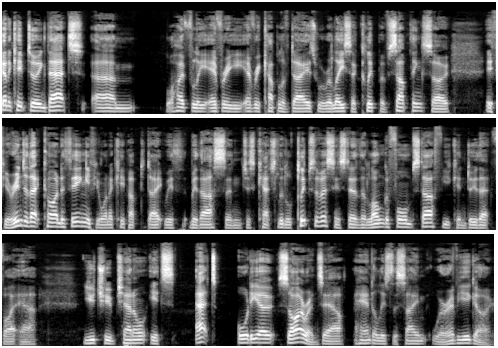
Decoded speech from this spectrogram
going to keep doing that. Um, well, hopefully every every couple of days we'll release a clip of something. So if you're into that kind of thing, if you want to keep up to date with with us and just catch little clips of us instead of the longer form stuff, you can do that via our YouTube channel. It's at Audio Sirens. Our handle is the same wherever you go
